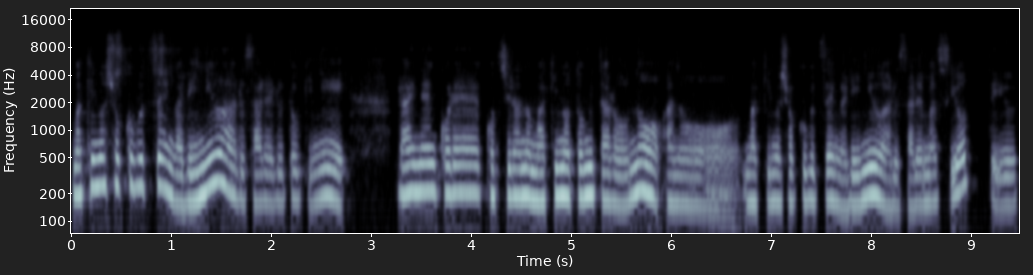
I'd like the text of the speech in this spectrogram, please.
牧野植物園がリニューアルされる時に来年これこちらの牧野富太郎のあの牧野植物園がリニューアルされますよっていう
